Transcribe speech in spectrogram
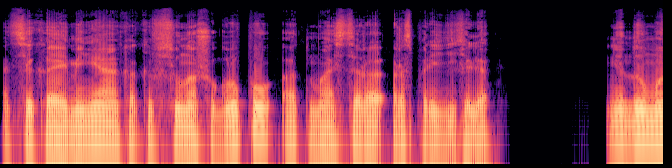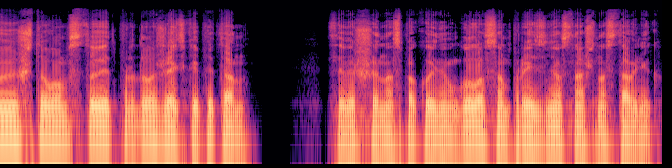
отсекая меня, как и всю нашу группу, от мастера-распорядителя. «Не думаю, что вам стоит продолжать, капитан», — совершенно спокойным голосом произнес наш наставник.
